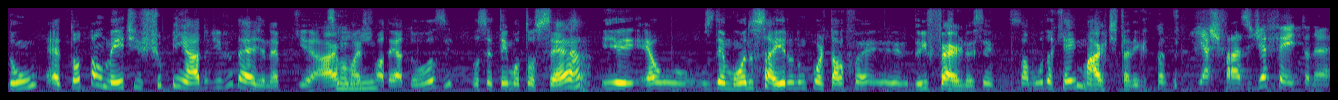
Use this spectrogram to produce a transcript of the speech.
Doom é totalmente chupinhado de Evil Dead, né? Porque a arma Sim. mais foda é a 12, você tem motosserra e é o- os demônios saíram num portal do inferno. Você só muda que é em Marte, tá ligado? E as frases de efeito, né?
